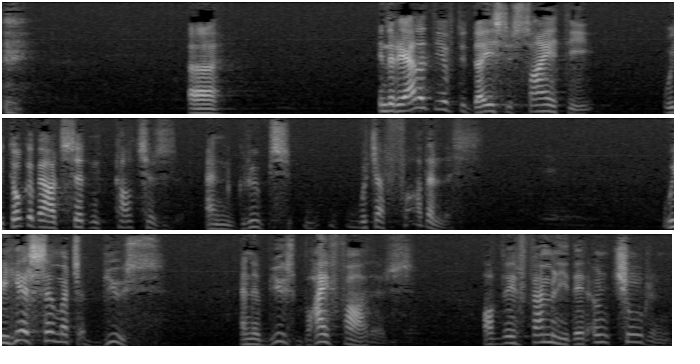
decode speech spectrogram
uh, in the reality of today's society, we talk about certain cultures and groups which are fatherless. We hear so much abuse and abuse by fathers of their family, their own children.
